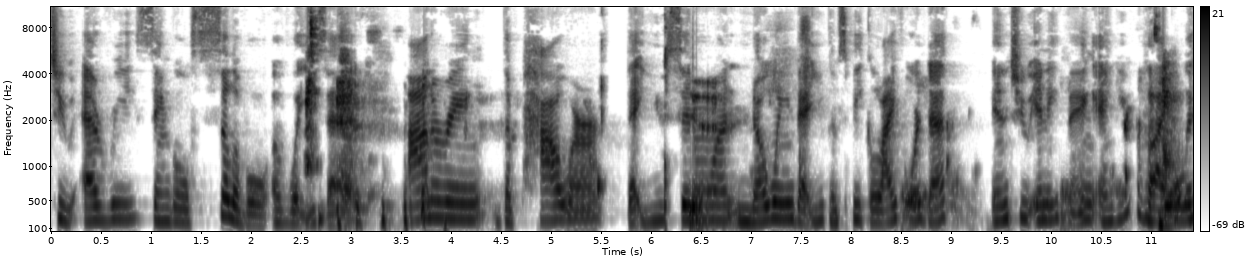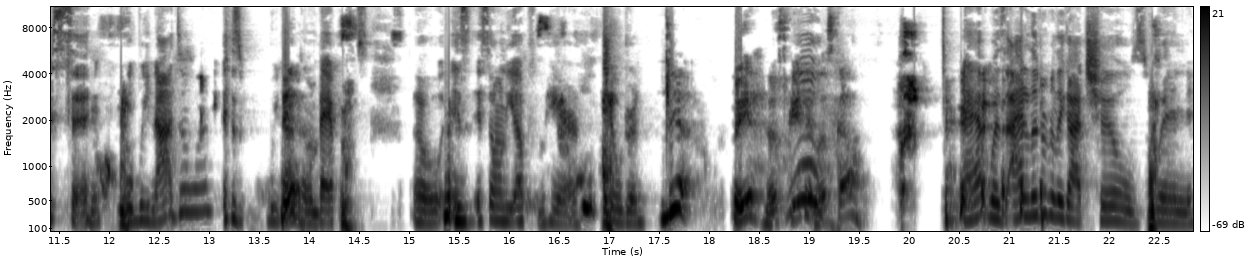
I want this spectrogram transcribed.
to every single syllable of what you said. Honoring the power that you sit yeah. on, knowing that you can speak life or death into anything. And you're like, listen, what we not doing is we not going backwards. So it's, it's only up from here, children. Yeah. Yeah. Let's get it. Let's go. that was I literally got chills when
